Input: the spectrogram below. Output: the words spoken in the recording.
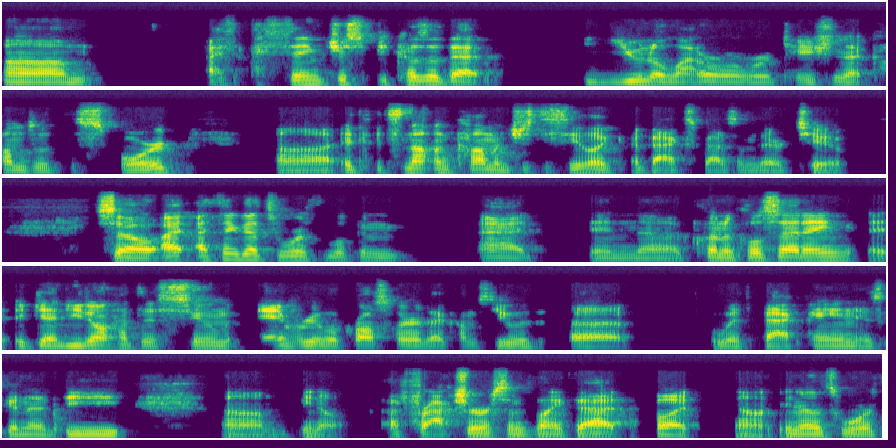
Um, I, I think just because of that unilateral rotation that comes with the sport, uh, it, it's not uncommon just to see like a back spasm there too. So I, I think that's worth looking at in a clinical setting. Again, you don't have to assume every lacrosse player that comes to you with uh, with back pain is going to be, um, you know, a fracture or something like that. But uh, you know, it's worth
